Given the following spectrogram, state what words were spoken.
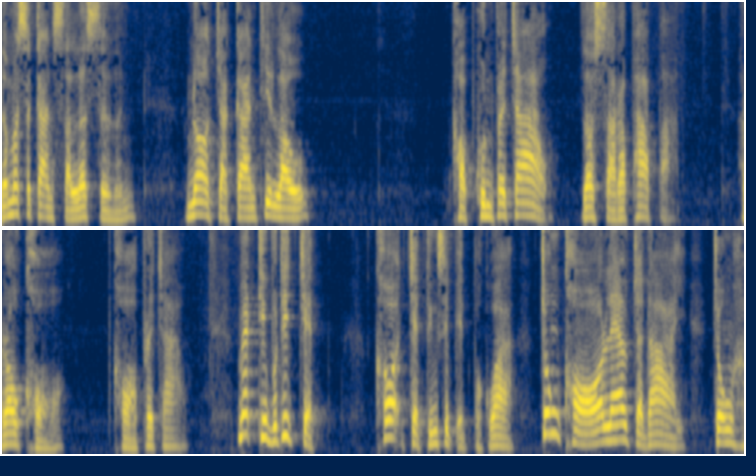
นมัสการสรรเสริญ นอกจากการที่เราขอบคุณพระเจ้า เราสารภาพบาปเราขอขอพระเจ้าแมทธิวบทที่7 ข้อ7ถึง11 บอกว่า จงขอแล้วจะได้ จงห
